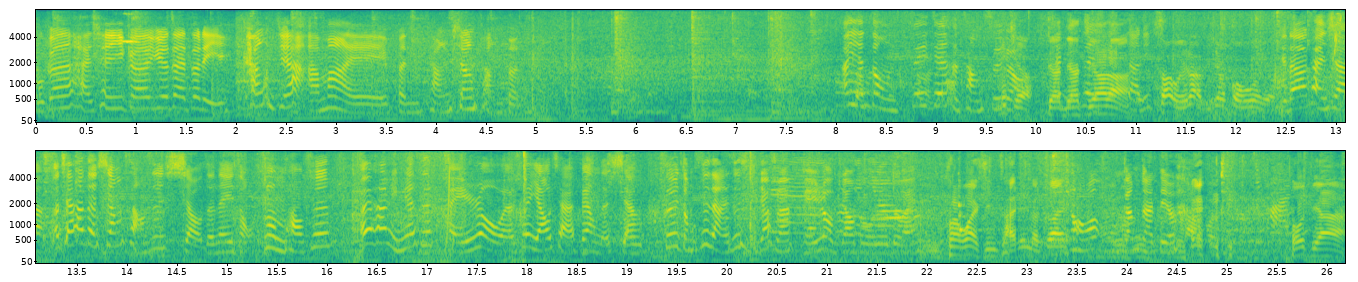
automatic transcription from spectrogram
我跟海鲜一哥约在这里康家阿嬷的粉肠香肠等。啊，严董这一间很常吃哟，加加加啦，稍微辣比较够味哦。给大家看一下，而且它的香肠是小的那一种，嗯，好吃，而且它里面是肥肉哎，所以咬起来非常的香。所以董事长也是比较喜欢肥肉比较多，对不对？看外形材，你就知。哦，我感觉对。好食啊！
